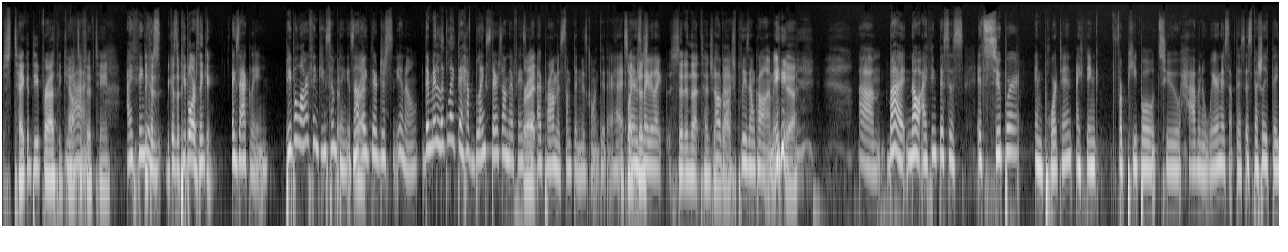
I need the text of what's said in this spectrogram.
Just take a deep breath and count Yeah. to 15 I think because because the people are thinking. exactly. People are thinking something. It's not Right. like they're just, you know, they may look like they have blank stares on their face, Right. but I promise something is going through their head. It's like and it's maybe like, Sit in that tension, oh bud. gosh, please don't call on me. Yeah. Um, but no, I think this is it's super important. I think for people to have an awareness of this, especially if they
